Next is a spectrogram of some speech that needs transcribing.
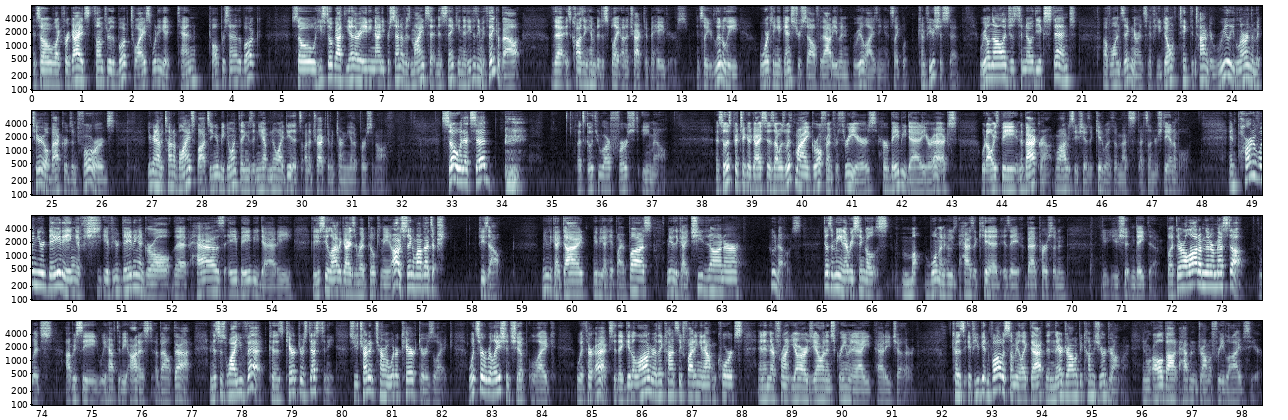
And so, like for a guy, it's thumb through the book twice. What do you get? 10, 12% of the book. So he still got the other 80, 90% of his mindset and his thinking that he doesn't even think about that is causing him to display unattractive behaviors. And so you're literally working against yourself without even realizing it. It's like what Confucius said real knowledge is to know the extent of one's ignorance. And if you don't take the time to really learn the material backwards and forwards, you're going to have a ton of blind spots and you're going to be doing things and you have no idea that's unattractive and turning the other person off. So, with that said, let's go through our first email. And so this particular guy says, I was with my girlfriend for three years. Her baby daddy, her ex, would always be in the background. Well, obviously, if she has a kid with him, that's that's understandable. And part of when you're dating, if she, if you're dating a girl that has a baby daddy, Because you see a lot of the guys in red pill community, oh, single mom, that's it. She's out. Maybe the guy died. Maybe he got hit by a bus. Maybe the guy cheated on her. Who knows? It Doesn't mean every single woman who has a kid is a bad person and you, you shouldn't date them. But there are a lot of them that are messed up, which obviously we have to be honest about that. And this is why you vet, because character is destiny. So you try to determine what her character is like. What's her relationship like with her ex? Did they get along or are they constantly fighting it out in courts and in their front yards, yelling and screaming at, at each other? Because if you get involved with somebody like that, then their drama becomes your drama. And we're all about having drama free lives here.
